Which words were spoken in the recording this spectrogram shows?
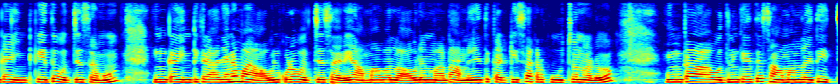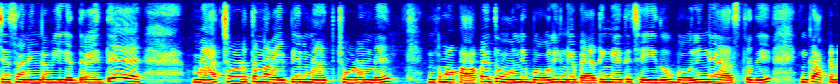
ఇంకా ఇంటికి అయితే వచ్చేసాము. ఇంకా ఇంటికి రాగానే మా ఆవులు కూడా వచ్చేసావి అమ్మ వాళ్ళ ఆవులు అనమాట అన్నయ్య అయితే కట్టేసి అక్కడ కూర్చున్నాడు. ఉన్నాడు ఇంకా వదినకైతే సామాన్లు అయితే ఇచ్చేసాను. ఇంకా వీళ్ళిద్దరు అయితే మ్యాచ్ ఆడుతున్నారు. ఐపీఎల్ మ్యాచ్ చూడండి. ఇంకా మా పాప అయితే ఓన్లీ బౌలింగే బ్యాటింగ్ అయితే చేయదు. బౌలింగే వేస్తుంది. ఇంకా అక్కడ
